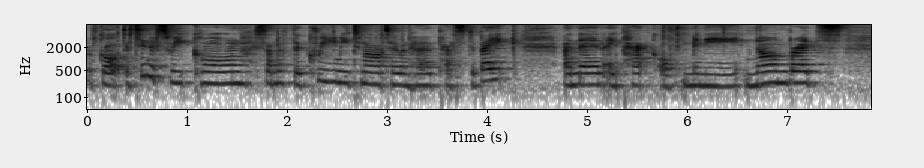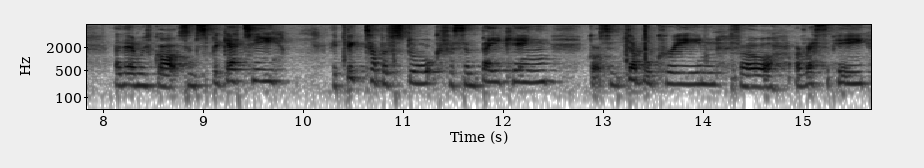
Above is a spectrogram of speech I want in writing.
I've got a tin of sweet corn, some of the creamy tomato and herb pasta bake, and then a pack of mini naan breads. And then we've got some spaghetti, a big tub of stork for some baking, got some double cream for a recipe,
